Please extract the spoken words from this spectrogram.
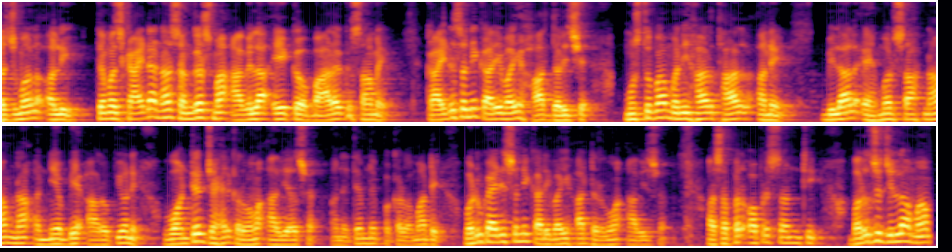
અજમલ અલી તેમજ કાયદાના સંઘર્ષમાં આવેલા એક બાળક સામે કાયદેસરની કાર્યવાહી હાથ ધરી છે. મુસ્તફા મનિહાર થાલ અને બિલાલ અહેમદ શાહ નામના અન્ય બે આરોપીઓને વોન્ટેડ જાહેર કરવામાં આવ્યા છે અને તેમને પકડવા માટે વધુ કાયદેસરની કાર્યવાહી હાથ ધરવામાં આવી છે. આ સફળ ઓપરેશનથી ભરૂચ જિલ્લામાં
